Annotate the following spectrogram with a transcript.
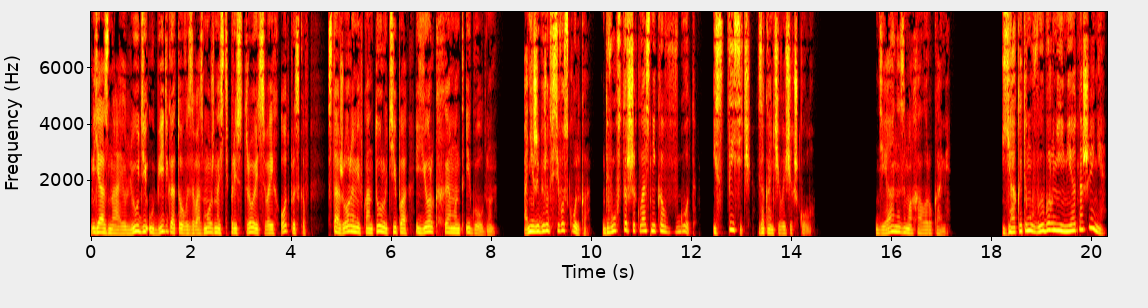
Я знаю, люди убить готовы за возможность пристроить своих отпрысков стажерами в контору типа Йорк, Хэммонд и Голдман. Они же берут всего сколько? Двух старшеклассников в год из тысяч, заканчивающих школу. Диана замахала руками. Я к этому выбору не имею отношения.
